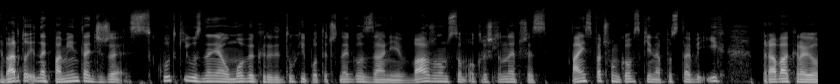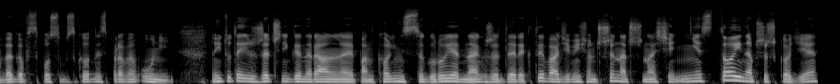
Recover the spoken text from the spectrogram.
Warto jednak pamiętać, że skutki uznania umowy kredytu hipotecznego za nieważną są określone przez państwa członkowskie na podstawie ich prawa krajowego w sposób zgodny z prawem Unii. No i tutaj rzecznik generalny pan Collins sugeruje jednak, że dyrektywa 93 na 13 nie stoi na przeszkodzie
